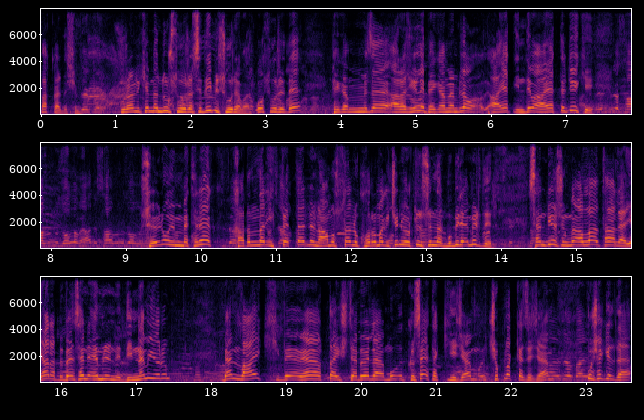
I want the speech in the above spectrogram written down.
bak kardeşim. Kur'an-ı Kerim'de Nur suresi diye bir sure var. O surede peygamberimize aracıyla peygamberimize ayet indi ve ayette diyor ki Sabrını zorlama hadi sabrını zorlama. Söyle o ümmetine kadınlar iffetlerini, namuslarını korumak için örtünsünler. Bu bir emirdir. Sen diyorsun ben Allah Teala ya Rabbi ben senin emrini dinlemiyorum. Ben laik ve veyahut da işte böyle mu- kısa etek giyeceğim, çıplak gezeceğim. Bu şekilde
